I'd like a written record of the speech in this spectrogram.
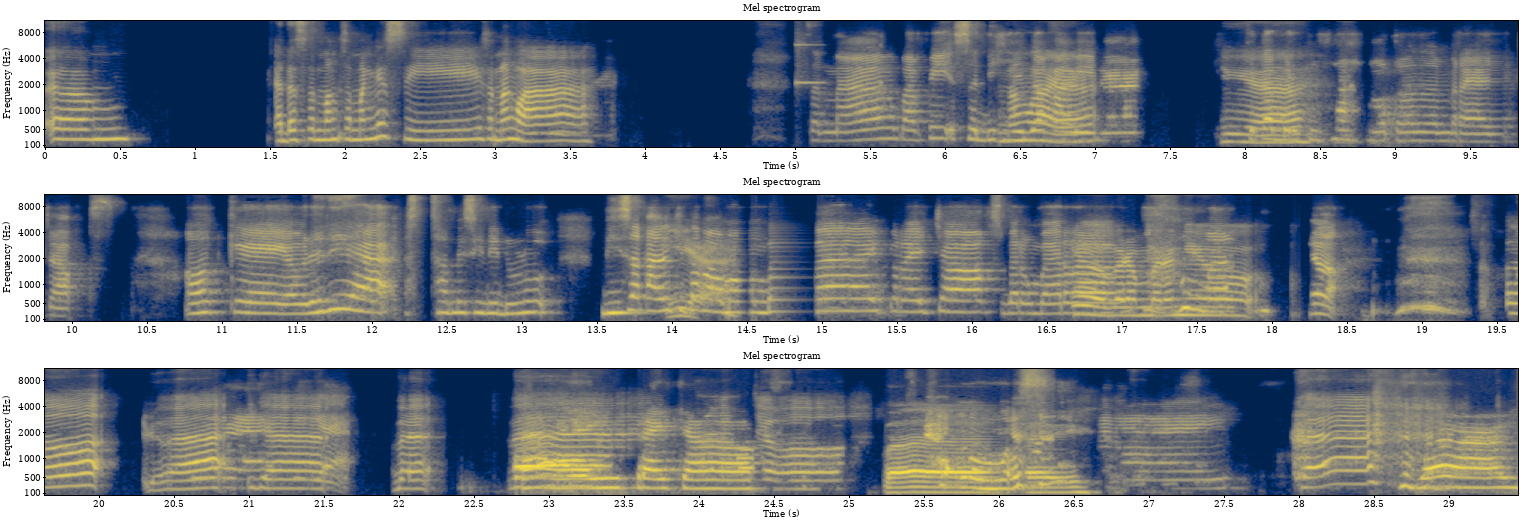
Em, ada senang-senangnya sih, senang lah. Senang, tapi sedih Senang juga lah ya. kali ya. Iya. Kita berpisah sama teman-teman Recox. Oke, ya udah deh ya. Sampai sini dulu. Bisa kali kita Iya. ngomong bye Recox bareng-bareng. Yuk, bareng-bareng yuk. Yuk. Satu, dua, tiga. Tiga. Ba Bye, Precok. Bye. Lemes. Bye. Bye. Bye.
